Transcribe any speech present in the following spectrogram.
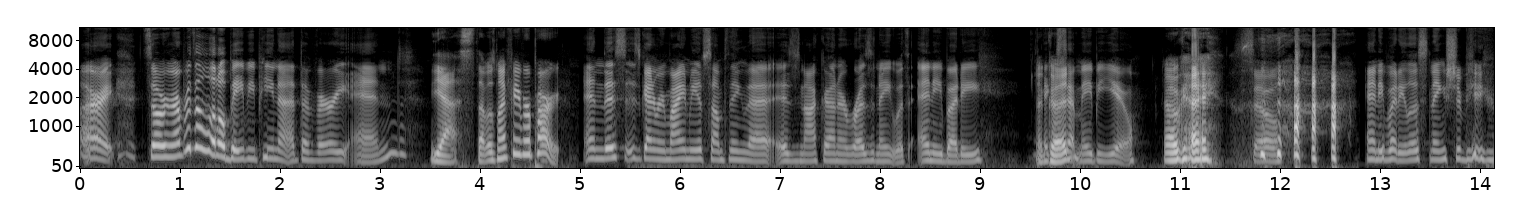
All right. So remember the little baby peanut at the very end? yes, that was my favorite part. And this is going to remind me of something that is not going to resonate with anybody Uh, except Good. maybe you. Okay. So anybody listening should be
